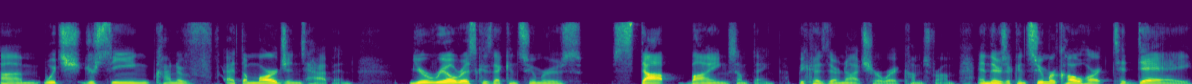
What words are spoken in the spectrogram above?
um, which you're seeing kind of at the margins happen. Your real risk is that consumers stop buying something because they're not sure where it comes from. And there's a consumer cohort today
